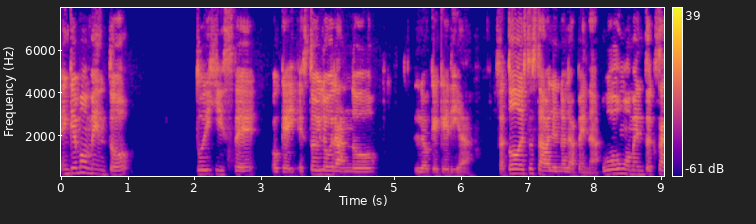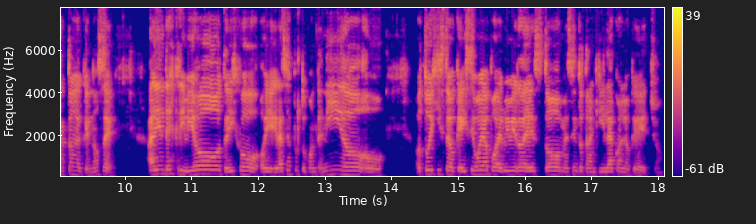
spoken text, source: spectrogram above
¿En qué momento tú dijiste, ok, estoy logrando lo que quería. O sea, todo esto está valiendo la pena. Hubo un momento exacto en el que, no sé, alguien te escribió, te dijo, oye, gracias por tu contenido, o, o tú dijiste, ok, sí voy a poder vivir de esto, me siento tranquila con lo que he hecho.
